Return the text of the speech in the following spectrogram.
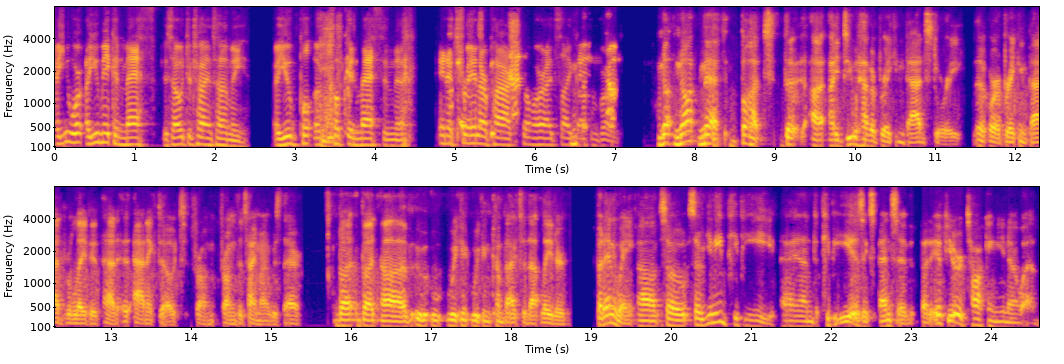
Are you are you making meth? Is that what you're trying to tell me? Are you put, uh, cooking meth in the in a trailer park somewhere outside Gothenburg? Not not meth, but the, uh, I do have a Breaking Bad story uh, or a Breaking Bad related ad- anecdote from from the time I was there. But but uh, we can we can come back to that later. But anyway, uh, so so you need PPE, and PPE is expensive. But if you're talking, you know, a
